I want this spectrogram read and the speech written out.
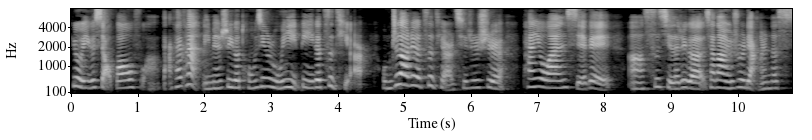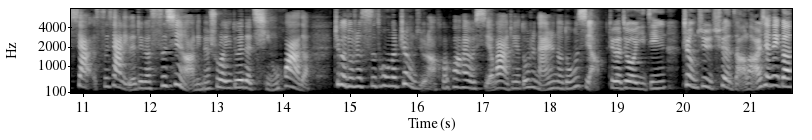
又有一个小包袱啊，打开看，里面是一个同心如意，并一个字帖儿。我们知道这个字帖儿其实是潘佑安写给。啊，思琪的这个相当于是两个人的下私下里的这个私信啊，里面说了一堆的情话的，这个就是私通的证据了。何况还有鞋袜，这些都是男人的东西啊，这个就已经证据确凿了。而且那个。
